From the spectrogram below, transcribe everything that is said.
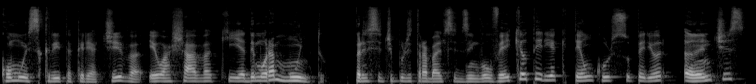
como escrita criativa, eu achava que ia demorar muito para esse tipo de trabalho se desenvolver e que eu teria que ter um curso superior antes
